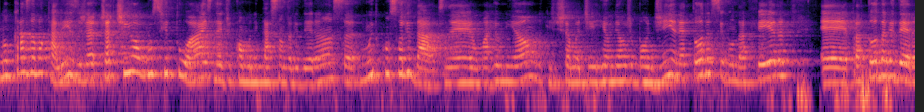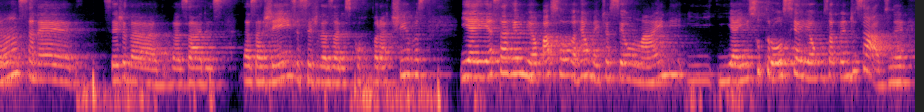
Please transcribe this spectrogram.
no caso da Localize, já, já tinha alguns rituais né, de comunicação da liderança muito consolidados, né? Uma reunião, que a gente chama de reunião de bom dia, né? Toda segunda-feira, é, para toda a liderança, né? Seja da, das áreas das agências, seja das áreas corporativas. E aí essa reunião passou realmente a ser online e, e aí isso trouxe aí alguns aprendizados, né?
